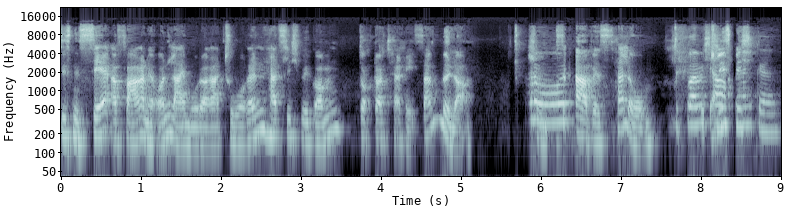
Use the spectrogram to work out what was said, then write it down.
Sie ist eine sehr erfahrene Online-Moderatorin. Herzlich willkommen, Dr. Theresa Müller. Hallo. Schön, dass du da bist. Hallo. Ich freue mich auch. Danke.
